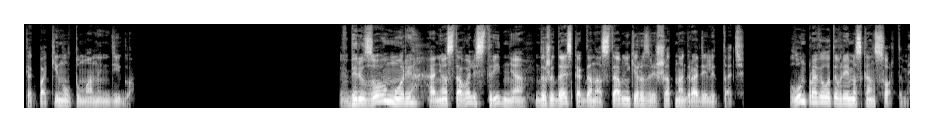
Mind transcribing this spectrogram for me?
как покинул туман Индиго. В Бирюзовом море они оставались три дня, дожидаясь, когда наставники разрешат награде летать. Лун провел это время с консортами.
